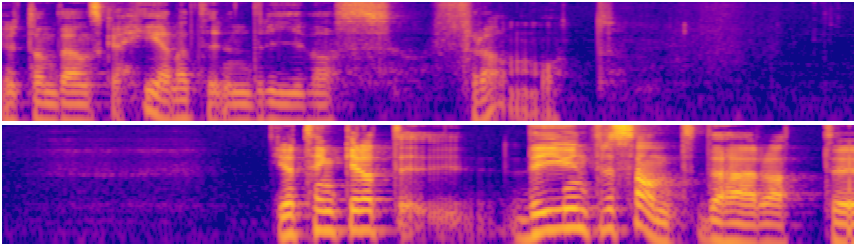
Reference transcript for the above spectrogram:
Utan den ska hela tiden drivas framåt. Jag tänker att eh, det är ju intressant det här att eh,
